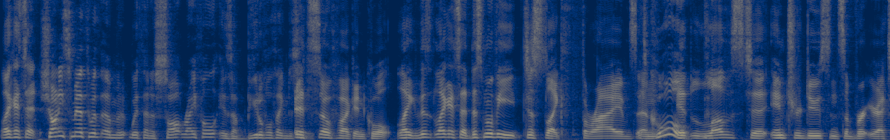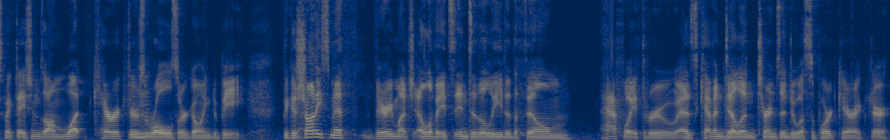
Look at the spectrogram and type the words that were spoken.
like I said, Shawnee Smith with a, with an assault rifle is a beautiful thing to see. It's so fucking cool. Like this, like I said, this movie just like thrives and cool. It loves to introduce and subvert your expectations on what characters' Mm-hmm. roles are going to be, because Shawnee Smith very much elevates into the lead of the film halfway through as Kevin Dillon turns into a support character.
